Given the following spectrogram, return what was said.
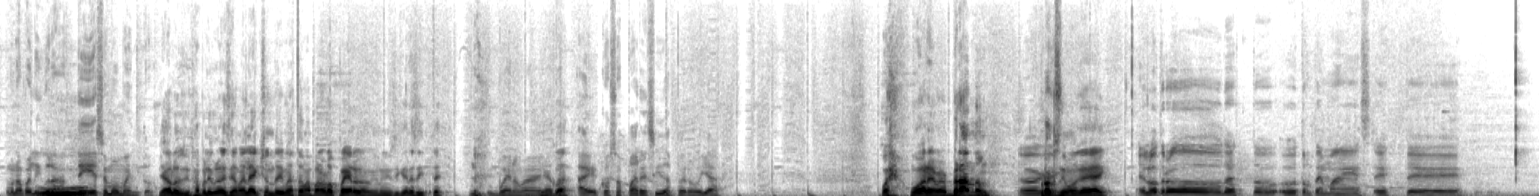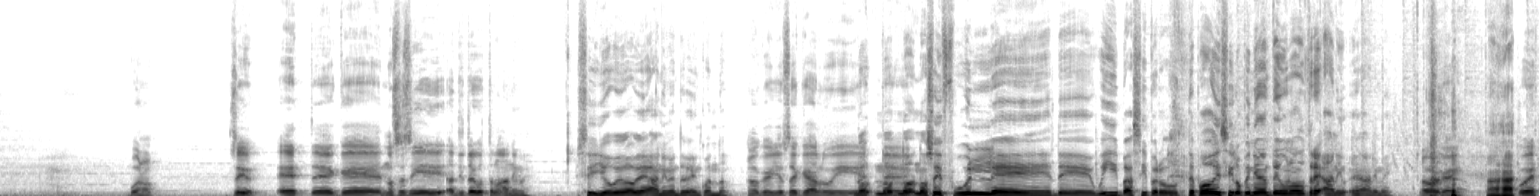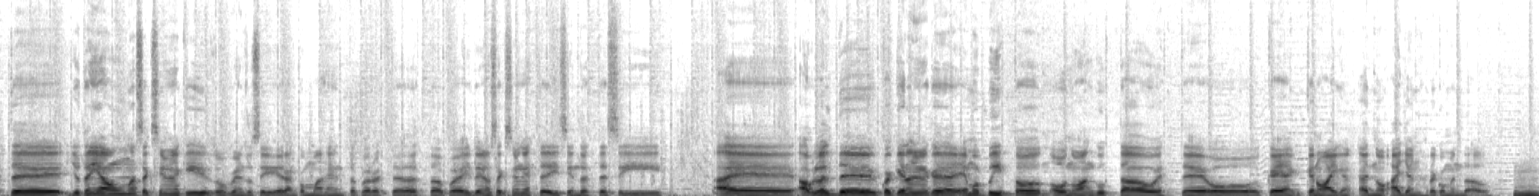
Una película Uh. de ese momento. Ya, lo una película que se llama Election Day me hasta me paran los pelos ni siquiera existe. Bueno, hay, co- hay cosas parecidas, pero ya. Pues, whatever. Brandon, próximo que hay. El otro de esto, otro tema es este. Bueno, sí, este que no sé si a ti te gustan los animes. Sí, yo veo ver anime de vez en cuando. Ok, yo sé que a Luis. No, no, este, no, no soy full eh, de Weeb así, pero te puedo decir opiniones de uno o tres ani- eh, anime. Ok. Ajá. Pues este, yo tenía una sección aquí, obviamente sí, eran con más gente, pero este de esto, pues ahí tenía una sección este diciendo este si eh, hablar de cualquier anime que hemos visto o nos han gustado, este, o que, que nos hayan, eh, nos hayan recomendado. Mm.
